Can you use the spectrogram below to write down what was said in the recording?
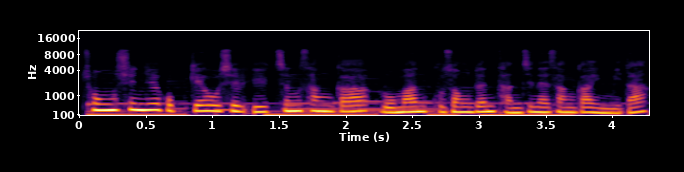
총 57개 호실 1층 상가 로만 구성된 단지 내 상가입니다.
